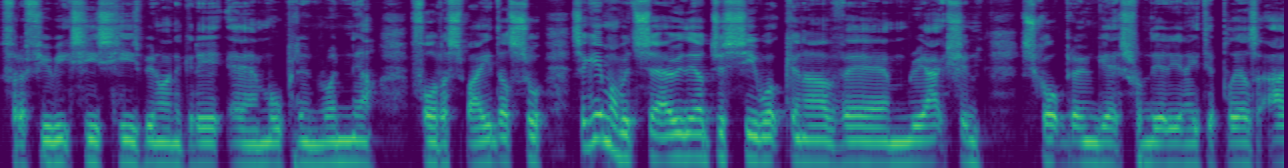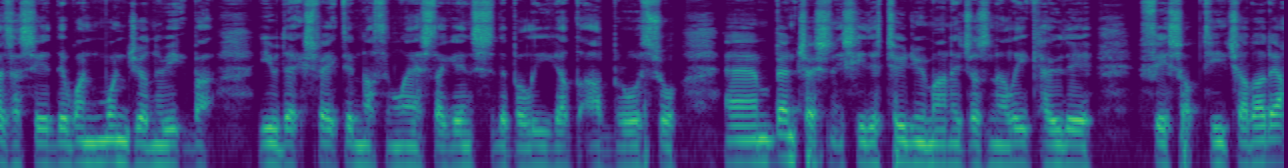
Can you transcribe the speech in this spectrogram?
for a few weeks. He's he's been on a great um, um, opening run there for the Spiders. So it's a game I would sit out there, just see what kind of um, reaction Scott Brown gets from their United players. As I said, they won one during the week, but you would expect nothing less against the beleaguered Arbroath. So um, be interesting to see the two new managers in the league, how they face up to each other there.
